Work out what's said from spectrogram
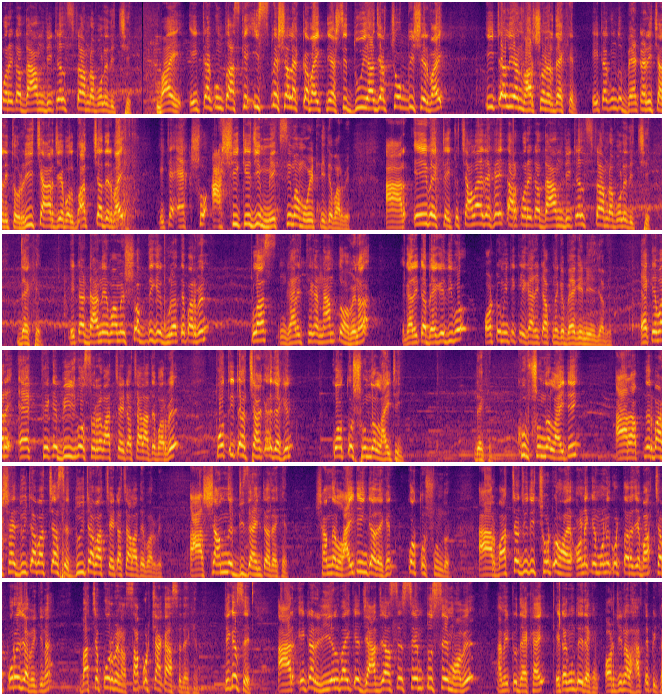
তারপর এটা দাম ডিটেলসটা আমরা বলে দিচ্ছি। ভাই, এইটা কিন্তু আজকে স্পেশাল একটা বাইক নিয়ে আসছি, দুই হাজার চব্বিশের বাইক ইটালিয়ান ভার্সনের দেখেন। এটা কিন্তু ব্যাটারি চালিত রিচার্জেবল বাচ্চাদের বাইক এটা একশো আশি কেজি ম্যাক্সিমাম ওয়েট নিতে পারবে। আর এই বাইকটা একটু চালায় দেখাই, তারপর এটা দাম ডিটেলসটা আমরা বলে দিচ্ছি। দেখেন, এটা ডানে বামে সব দিকে ঘোরাতে পারবেন। প্লাস গাড়ির থেকে নামতে হবে না। গাড়িটা ব্যাগে দিব অটোমেটিকলি গাড়িটা আপনাকে ব্যাগে নিয়ে যাবে। একেবারে এক থেকে বিশ বছরের বাচ্চা এটা চালাতে পারবে। প্রতিটা চাকায় দেখেন কত সুন্দর লাইটিং দেখেন, খুব সুন্দর লাইটিং আর আপনার বাসায় দুইটা বাচ্চা আছে, দুইটা বাচ্চা এটা চালাতে পারবে। আর সামনের ডিজাইনটা দেখেন, সামনের লাইটিংটা দেখেন কত সুন্দর। আর বাচ্চা যদি ছোট হয়, অনেকে মনে করতারা যে বাচ্চা পড়ে যাবে কিনা। বাচ্চা পড়বে না সাপোর্ট চাকা আছে দেখেন, ঠিক আছে? আর এটা রিয়েল বাইকে যা যা আছে সেম টু সেম হবে। আমি একটু দেখাই। এটা কিন্তু এই দেখেন অরিজিনাল হাতে পিক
